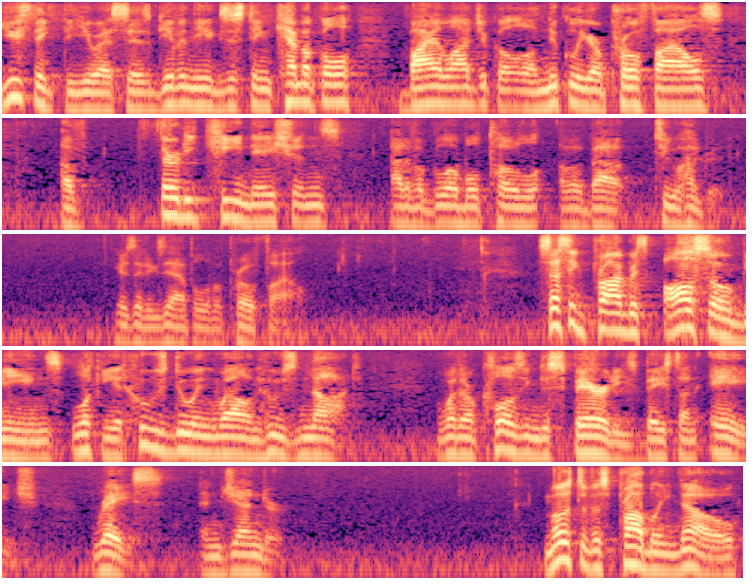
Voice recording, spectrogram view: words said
you think the U.S. is, given the existing chemical, biological, and nuclear profiles of 30 key nations out of a global total of about 200. Here's an example of a profile. Assessing progress also means looking at who's doing well and who's not, whether closing disparities based on age, race, and gender. Most of us probably know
